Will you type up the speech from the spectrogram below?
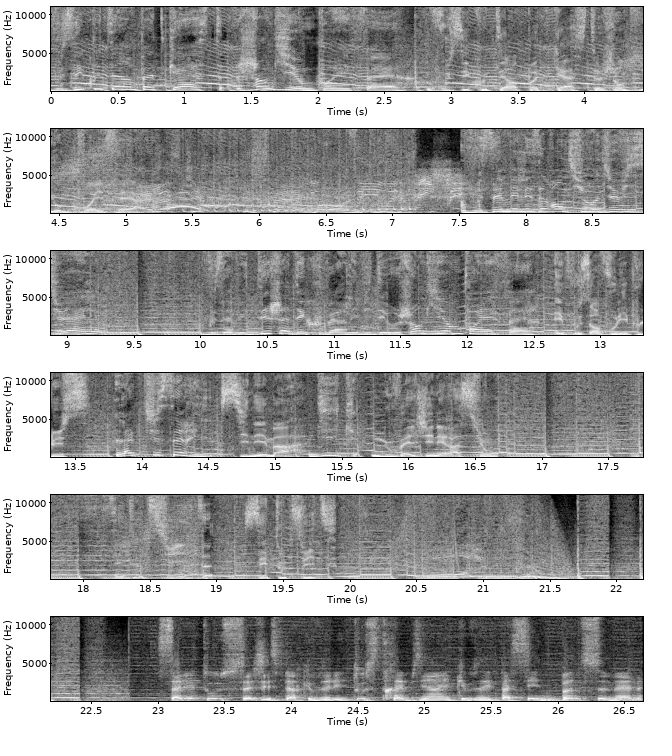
Vous écoutez un podcast jean-guillaume.fr. Vous écoutez un podcast jean-guillaume.fr. Vous aimez les aventures audiovisuelles? Vous avez déjà découvert les vidéos jean-guillaume.fr. Et vous en voulez plus? L'actu série, Cinéma, geek, nouvelle génération, c'est tout de suite. c'est tout de suite. Salut à tous, j'espère que vous allez tous très bien et que vous avez passé une bonne semaine.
